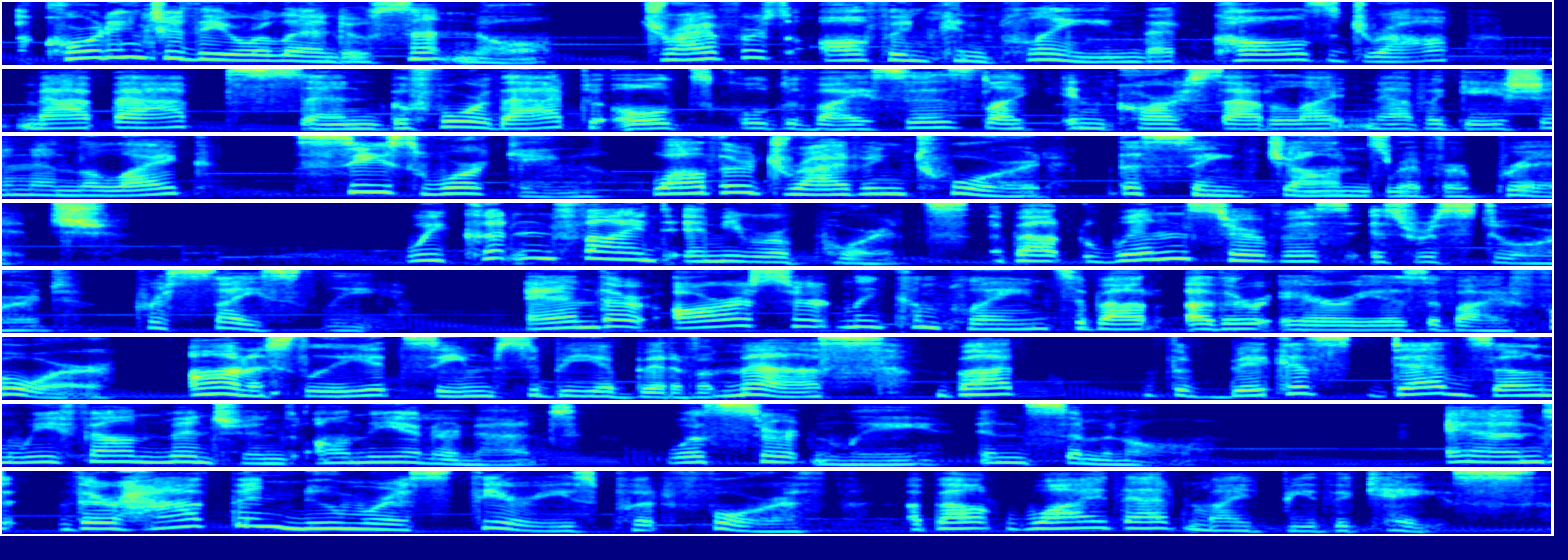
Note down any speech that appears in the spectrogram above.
According to the Orlando Sentinel, drivers often complain that calls drop, map apps, and before that, old school devices like in car satellite navigation and the like cease working while they're driving toward the St. Johns River Bridge. We couldn't find any reports about when service is restored precisely and there are certainly complaints about other areas of I 4. Honestly, it seems to be a bit of a mess, but the biggest dead zone we found mentioned on the internet was certainly in Seminole. And there have been numerous theories put forth about why that might be the case.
